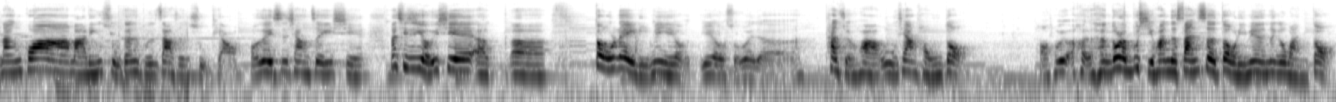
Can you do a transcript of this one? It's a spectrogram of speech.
南瓜啊，马铃薯，但是不是炸成薯条哦，类似像这一些。那其实有一些呃呃豆类里面也有也有所谓的碳水化合物，像红豆。哦，会有很很多人不喜欢的三色豆里面的那个豌豆，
